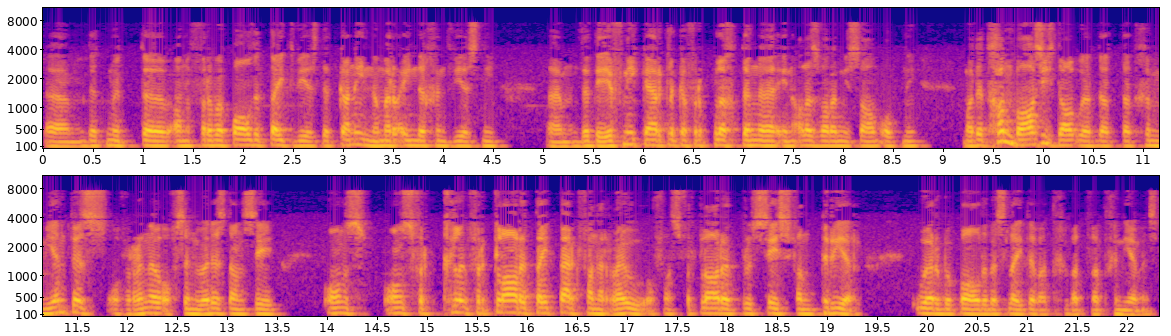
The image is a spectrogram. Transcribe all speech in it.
Ehm um, dit moet uh, aan vir 'n bepaalde tyd wees. Dit kan nie nimmer eindigend wees nie. Ehm um, dit hef nie kerklike verpligtinge en alles wat daarmee saam op nie. Maar dit gaan basies daaroor dat dat gemeentes of ringe of sinodes dan sê ons ons verklaar 'n tydperk van rou of ons verklaar 'n proses van treur oor bepaalde besluite wat wat wat geneem is.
